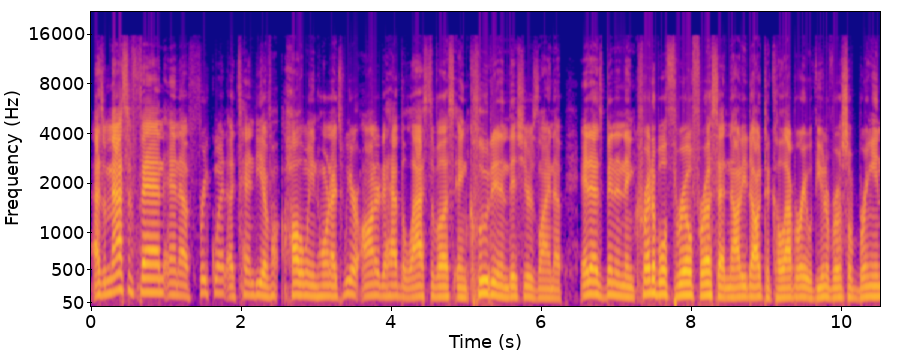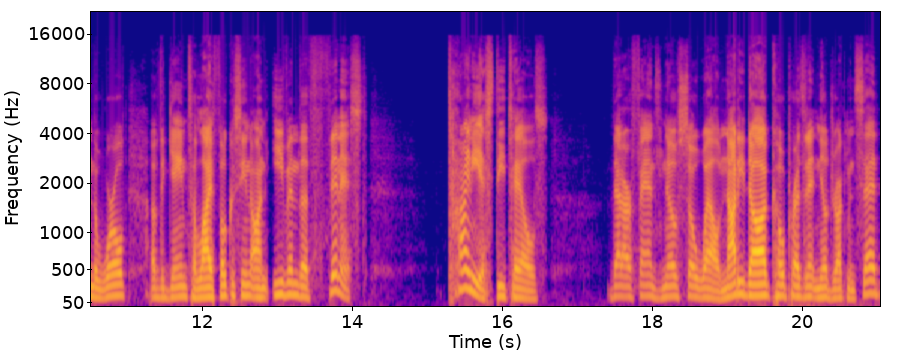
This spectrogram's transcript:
As a massive fan and a frequent attendee of Halloween Horror Nights, we are honored to have The Last of Us included in this year's lineup. It has been an incredible thrill for us at Naughty Dog to collaborate with Universal, bringing the world of the game to life, focusing on even the thinnest tiniest details that our fans know so well. Naughty Dog co president Neil Druckmann said,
